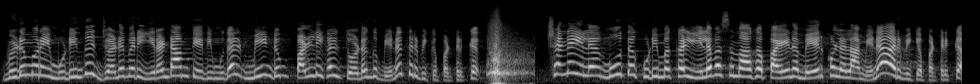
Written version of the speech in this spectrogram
விடுமுறை முடிந்து ஜனவரி இரண்டாம் தேதி முதல் மீண்டும் பள்ளிகள் தொடங்கும் என தெரிவிக்கப்பட்டிருக்கு. சென்னையில மூத்த குடிமக்கள் இலவசமாக பயணம் மேற்கொள்ளலாம் என அறிவிக்கப்பட்டிருக்கு.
